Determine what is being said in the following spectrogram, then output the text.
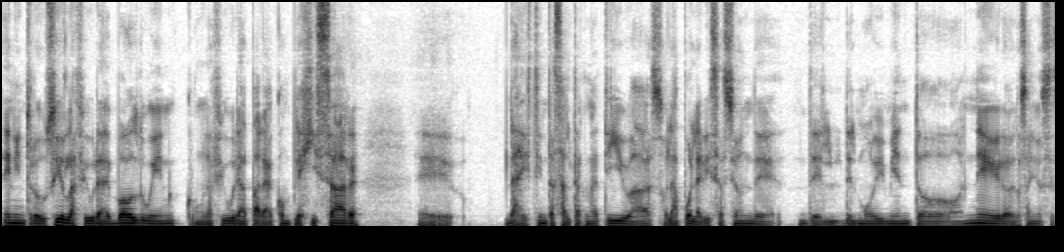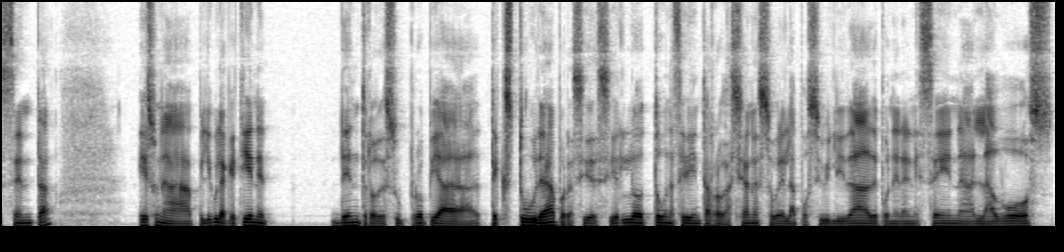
en introducir la figura de Baldwin como una figura para complejizar eh, las distintas alternativas o la polarización del, del movimiento negro de los años 60, es una película que tiene dentro de su propia textura, por así decirlo, toda una serie de interrogaciones sobre la posibilidad de poner en escena la voz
